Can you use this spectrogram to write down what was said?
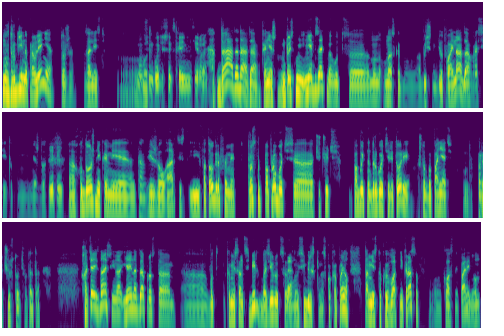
ну, в другие направления тоже залезть. В общем, вот. будешь экспериментировать. Да, да, да, да, конечно. Ну, то есть не обязательно, вот э, ну, у нас как бы обычно идет война, да, в России тут между uh-huh. художниками, там, visual артист и фотографами. Просто попробовать э, чуть-чуть побыть на другой территории, чтобы понять, прочувствовать вот это. Хотя, и знаешь, я иногда просто... А, вот «Комиссант Сибирь» базируется да. в Новосибирске, насколько я понял. Там есть такой Влад Некрасов, классный парень, он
